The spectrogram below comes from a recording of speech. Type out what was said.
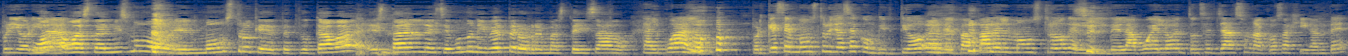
prioridad. O, hasta el mismo el monstruo que te tocaba está en el segundo nivel pero remasterizado. Tal cual. Porque ese monstruo ya se convirtió en el papá del monstruo, del, del abuelo, entonces ya es una cosa gigante.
